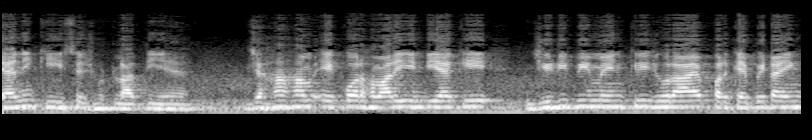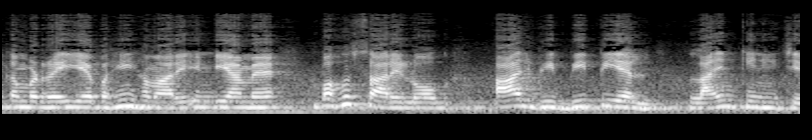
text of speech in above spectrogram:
यानी कि इसे झुटलाती हैं। जहाँ हम एक और हमारी इंडिया की जीडीपी में इंक्रीज हो रहा है पर कैपिटा इनकम बढ़ रही है, वहीं हमारे इंडिया में बहुत सारे लोग आज भी बीपीएल लाइन के नीचे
